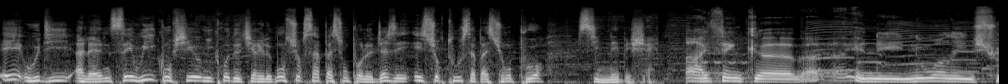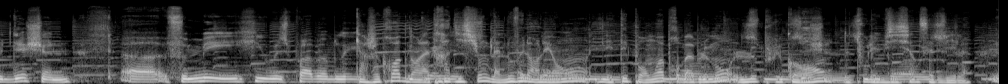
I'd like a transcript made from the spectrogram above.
Et Woody Allen s'est, oui, confié au micro de Thierry Lebon sur sa passion pour le jazz et surtout sa passion pour Sidney Bechet. I think uh, in the New Orleans tradition, uh, for me, he was probably. Car je crois que dans la tradition de la Nouvelle-Orléans, il était pour moi probablement le plus grand de tous les musiciens de cette ville. Uh,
